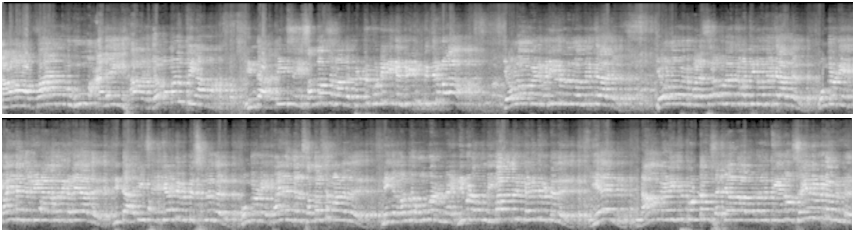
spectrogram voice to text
காஃபாத்துஹு அலைஹா யௌமல் கியாமா இந்த ஹதீஸை சந்தோஷமாக பெற்றுக்கொண்டு நீங்கள் வீட்டுக்கு திரும்பலாம். எவ்வளவு பேர் வெளியூரிலிருந்து வந்திருக்கிறார்கள்? எவ்வளவு பேர் பல சிரமங்களுக்கு மத்தியில் வந்திருக்கிறார்கள்? உங்களுடைய பயணங்கள் வீணாகுவது கிடையாது. இந்த ஹதீஸை கேட்டுவிட்டு சந்தோஷமானது. நீங்கள் வந்து ஒவ்வொரு நிமிடமும் விவாதத்தில் கழித்து விட்டது ஏன் நாம் நினைத்துக் கொண்டோம் சஜாதா அவர்களுக்கு ஏதோ செய்து விட்டோம் என்று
